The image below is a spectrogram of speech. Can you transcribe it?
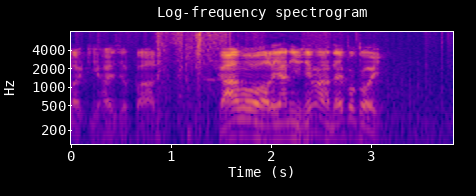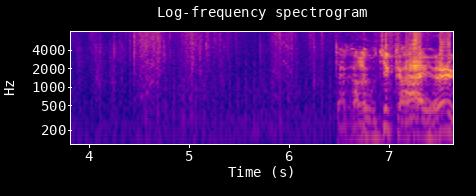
aký hajzel páli. Kámo, ale ja nič nemám, daj pokoj. Tak ale utekaj, hej!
